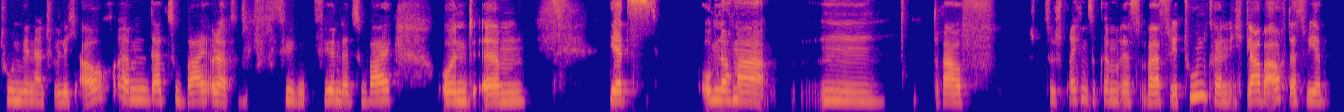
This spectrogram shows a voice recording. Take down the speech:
tun wir natürlich auch ähm, dazu bei oder führen dazu bei. Und ähm, jetzt, um nochmal hm, drauf zu sprechen zu können, was, was wir tun können. Ich glaube auch, dass wir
